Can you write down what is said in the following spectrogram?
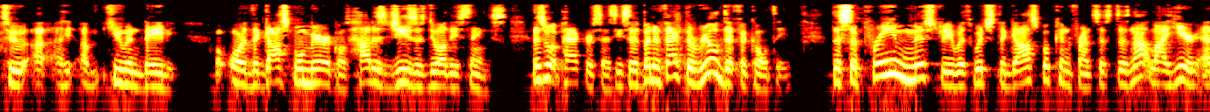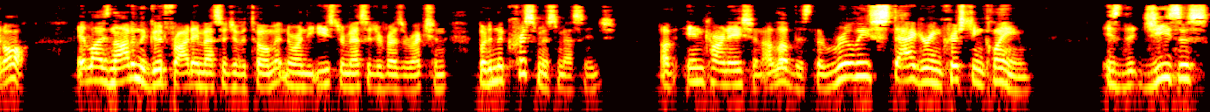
to a, a, a human baby? Or the gospel miracles. How does Jesus do all these things? This is what Packer says. He says, but in fact, the real difficulty, the supreme mystery with which the gospel confronts us does not lie here at all. It lies not in the Good Friday message of atonement, nor in the Easter message of resurrection, but in the Christmas message of incarnation. I love this. The really staggering Christian claim is that Jesus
